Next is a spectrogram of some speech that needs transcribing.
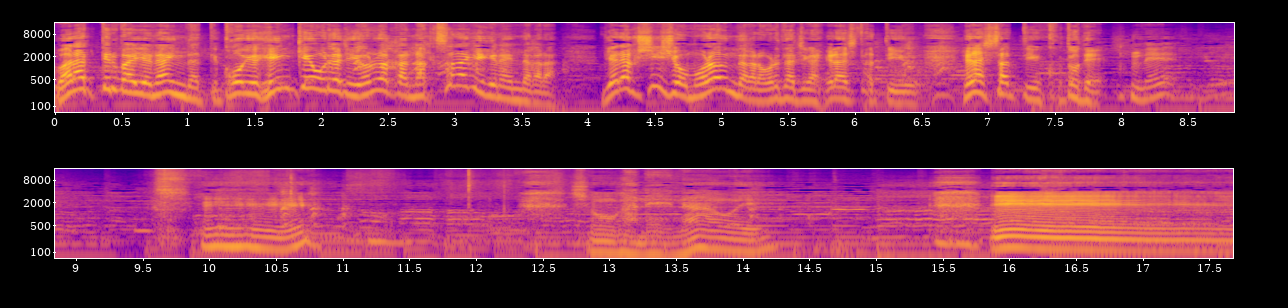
笑ってる場合じゃないんだって、こういう偏見を俺たち世の中なくさなきゃいけないんだから。ギャラクシー賞をもらうんだから俺たちが減らしたっていう、減らしたっていうことで。ね。ええー、しょうがねえな、おい。え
